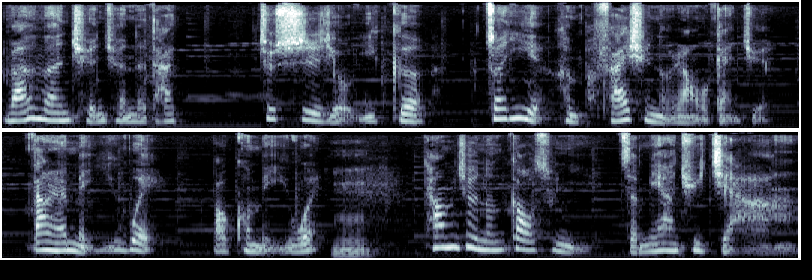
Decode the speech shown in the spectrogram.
完完全全的，他就是有一个专业，很 professional，让我感觉。当然，每一位，包括每一位，嗯，他们就能告诉你怎么样去讲，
